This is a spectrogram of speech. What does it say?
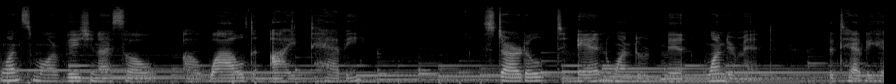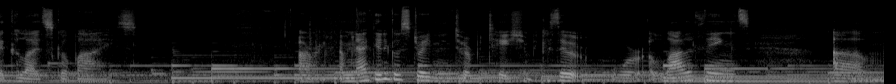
once more vision. I saw a wild-eyed tabby, startled and wonderment. Wonderment. The tabby had kaleidoscope eyes. All right, I'm not going to go straight in interpretation because there were a lot of things. Um,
